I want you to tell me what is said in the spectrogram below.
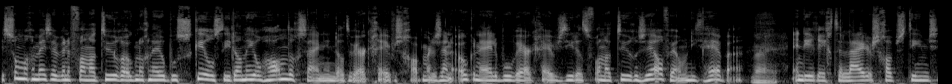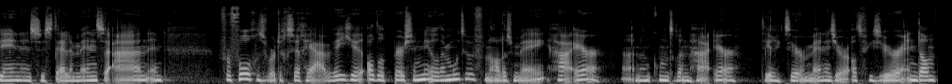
sommige mensen hebben van nature ook nog een heleboel skills die dan heel handig zijn in dat werkgeverschap. Maar er zijn ook een heleboel werkgevers die dat van nature zelf helemaal niet hebben. Nee. En die richten leiderschapsteams in en ze stellen mensen aan. En vervolgens wordt er gezegd: ja, weet je, al dat personeel, daar moeten we van alles mee. HR. Nou, dan komt er een HR-directeur, manager, adviseur. En dan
